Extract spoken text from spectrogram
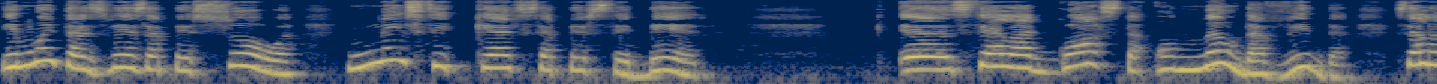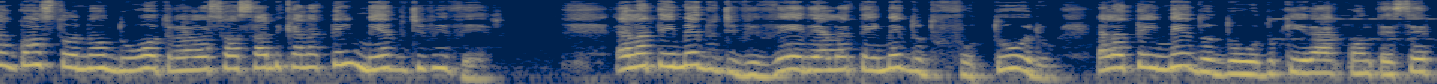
E muitas vezes a pessoa nem sequer se aperceber é, se ela gosta ou não da vida, se ela gosta ou não do outro, ela só sabe que ela tem medo de viver. Ela tem medo de viver, ela tem medo do futuro, ela tem medo do, do que irá acontecer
